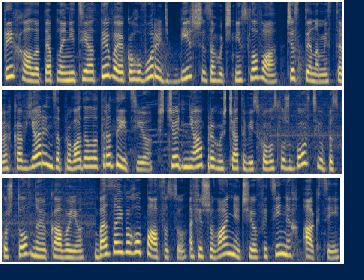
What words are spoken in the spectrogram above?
тиха, але тепла ініціатива, яка говорить більше за гучні слова. Частина місцевих кав'ярень запровадила традицію щодня пригощати військовослужбовців безкоштовною кавою, без зайвого пафосу, афішування чи офіційних акцій,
